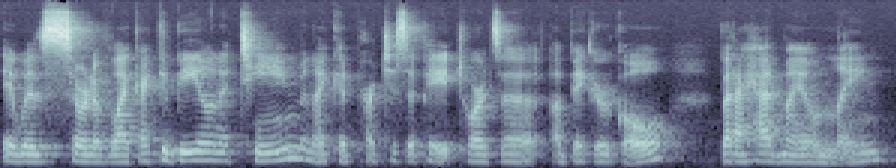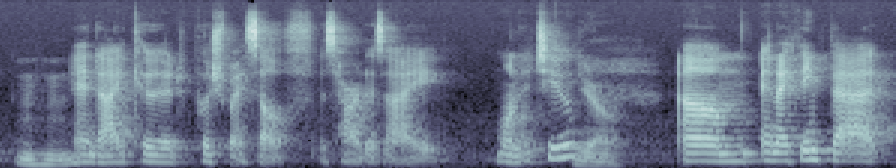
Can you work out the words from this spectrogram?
it was sort of like I could be on a team and I could participate towards a, a bigger goal, but I had my own lane hmm and I could push myself as hard as I wanted to. Yeah. Um, and I think that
